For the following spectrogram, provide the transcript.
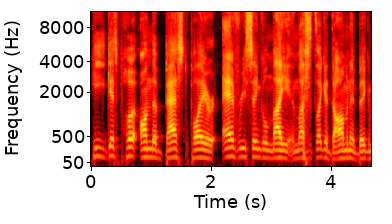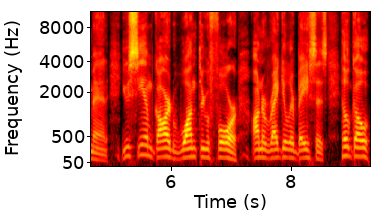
He gets put on the best player every single night unless it's like a dominant big man. You see him guard 1 through 4 on a regular basis. He'll go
